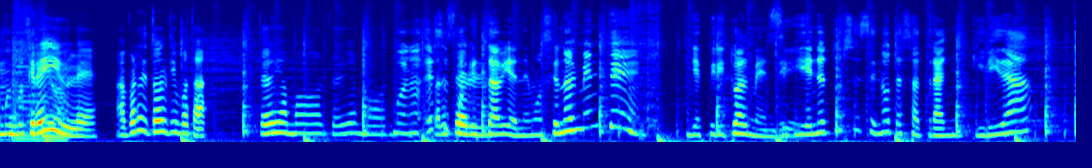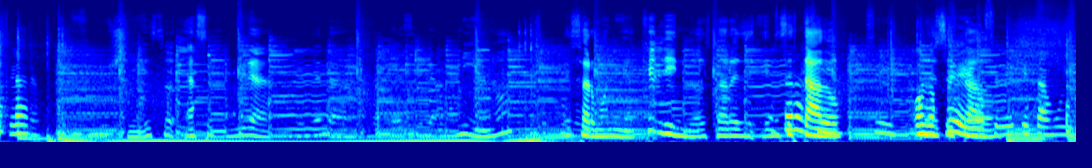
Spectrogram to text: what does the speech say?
muy increíble. Aparte todo el tiempo está, te doy amor, te doy amor. Bueno, eso es porque el- está bien emocionalmente y espiritualmente. Sí. Y en- entonces se nota esa tranquilidad. Claro. Fluye, eso hace fluir a, a la, armonía, ¿no? Esa armonía. Qué lindo estar en, en ese estado. Sí, o no sé, se ve que está muy...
